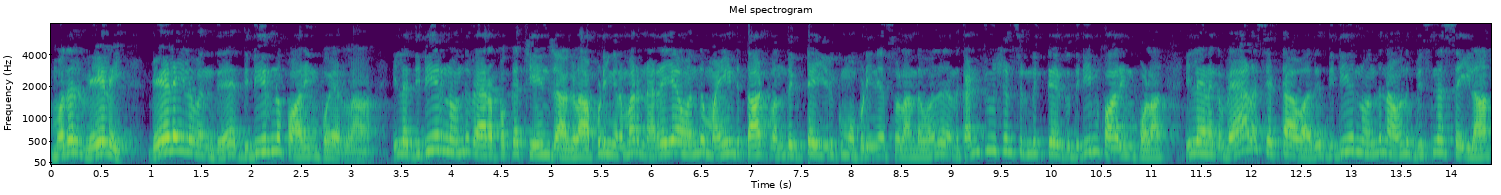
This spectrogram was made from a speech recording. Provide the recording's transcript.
முதல் வேலை வேலையில வந்து திடீர்னு ஃபாரின் போயிடலாம் இல்ல திடீர்னு வந்து வேற பக்கம் சேஞ்ச் ஆகலாம் அப்படிங்கிற மாதிரி நிறைய வந்து மைண்ட் தாட் வந்துகிட்டே இருக்கும் அப்படின்னே சொல்லலாம். அந்த வந்து அந்த கன்ஃபியூஷன்ஸ் இருந்துகிட்டே இருக்கும். திடீர்னு ஃபாரின் போகலாம் இல்ல எனக்கு வேலை செட் ஆகாது. திடீர்னு வந்து நான் வந்து பிசினஸ் செய்யலாம்.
